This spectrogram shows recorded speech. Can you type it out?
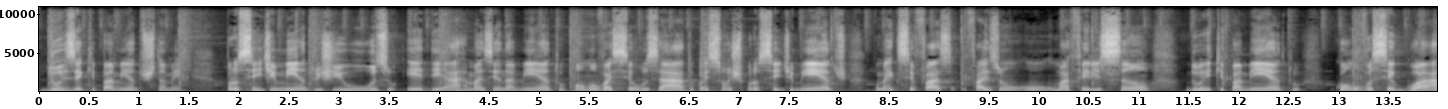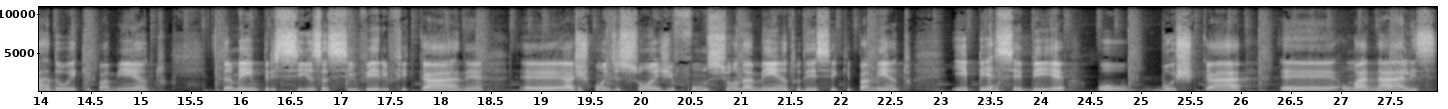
dos equipamentos também. Procedimentos de uso e de armazenamento, como vai ser usado, quais são os procedimentos, como é que se faz, faz um, um, uma aferição do equipamento, como você guarda o equipamento. Também precisa se verificar né, é, as condições de funcionamento desse equipamento e perceber ou buscar é, uma análise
